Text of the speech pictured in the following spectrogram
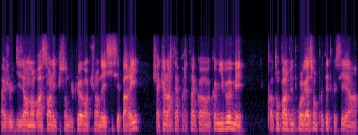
bah, je le disais en embrassant l'écusson du club, en criant d'ici c'est Paris. Chacun l'interprétera comme, il veut, mais quand on parle d'une prolongation, peut-être que c'est un,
